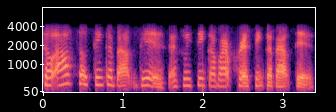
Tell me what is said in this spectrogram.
So also think about this. As we think about prayer, think about this.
